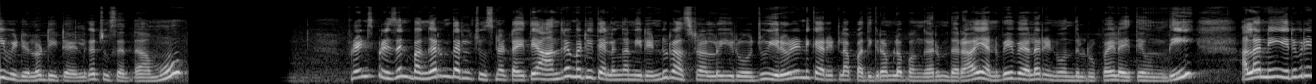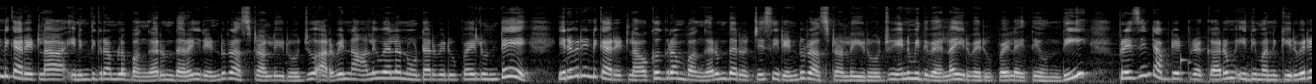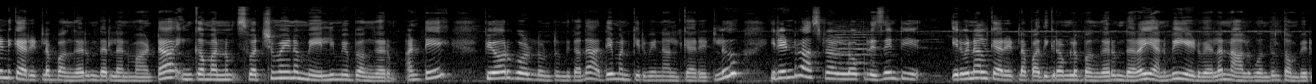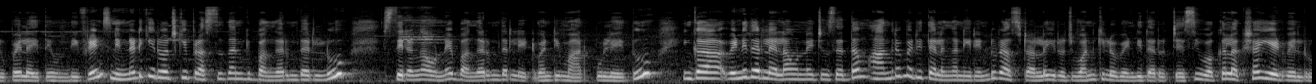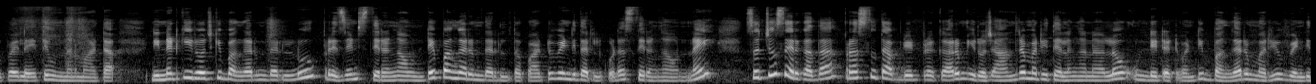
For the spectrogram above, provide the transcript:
ఈ వీడియోలో డీటెయిల్గా చూసేద్దాము. ఫ్రెండ్స్ ప్రజెంట్ బంగారం ధరలు చూసినట్టయితే ఆంధ్ర మరియు తెలంగాణ ఈ రెండు రాష్ట్రాల్లో ఈరోజు ఇరవై రెండు క్యారెట్ల పది గ్రాముల బంగారం ధర ఎనభై వేల రెండు వందల రూపాయలు అయితే ఉంది. అలానే ఇరవై రెండు క్యారెట్ల ఎనిమిది గ్రాముల బంగారం ధర ఈ రెండు రాష్ట్రాల్లో ఈరోజు అరవై నాలుగు వేల నూట అరవై రూపాయలు ఉంటే ఇరవై రెండు క్యారెట్ల ఒక గ్రామ్ బంగారం ధర వచ్చేసి రెండు రాష్ట్రాల్లో ఈరోజు ఎనిమిది వేల ఇరవై రూపాయలు అయితే ఉంది. ప్రజెంట్ అప్డేట్ ప్రకారం ఇది మనకి ఇరవై రెండు క్యారెట్ల బంగారం ధరలు అనమాట ఇంకా మనం స్వచ్ఛమైన మేలిమి బంగారం అంటే ప్యూర్ గోల్డ్ ఉంటుంది కదా అదే మనకి ఇరవై నాలుగు క్యారెట్ ఈ రెండు రాష్ట్రాల్లో ప్రజెంట్ ఇరవై నాలుగు క్యారెట్ల పది గ్రాముల బంగారం ధర ఎనభై ఏడు వేల నాలుగు వందల తొంభై రూపాయలు అయితే ఉంది. ఫ్రెండ్స్ నిన్నటికి ఈ రోజుకి ప్రస్తుతానికి బంగారం ధరలు స్థిరంగా ఉన్నాయి. బంగారం ధరలు ఎటువంటి మార్పు లేదు. ఇంకా వెండి ధరలు ఎలా ఉన్నాయి చూసేద్దాం. ఆంధ్ర మరియు తెలంగాణ ఈ రెండు రాష్ట్రాల్లో ఈరోజు వన్ కిలో వెండి ధర వచ్చేసి ఒక లక్ష ఏడు వేల రూపాయలు అయితే ఉందన్నమాట. నిన్నటికి ఈ రోజుకి బంగారం ధరలు ప్రజెంట్ స్థిరంగా ఉంటే బంగారం ధరలతో పాటు వెండి ధరలు కూడా స్థిరంగా ఉన్నాయి. సో చూశారు కదా ప్రస్తుత అప్డేట్ ప్రకారం ఈరోజు ఆంధ్ర మరియు తెలంగాణలో ఉండేటటువంటి బంగారం మరియు వెండి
